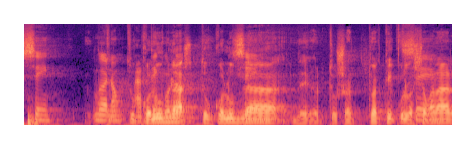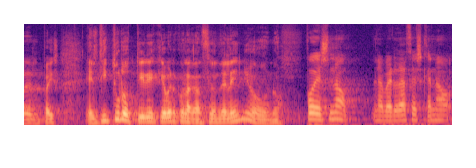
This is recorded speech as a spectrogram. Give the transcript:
Sí, bueno, tu columna, tu columna, de, tu, artículo semanal en el país. ¿El título tiene que ver con la canción de Leño o no? Pues no, la verdad es que no.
